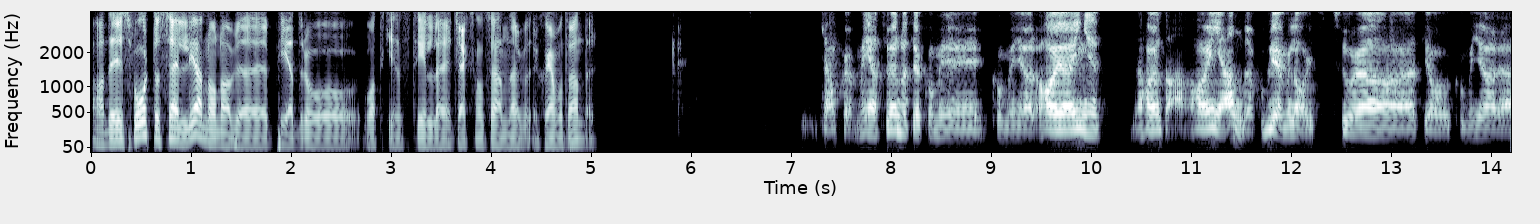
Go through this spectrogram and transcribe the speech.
ja, det är svårt att sälja någon av eh, Pedro och Watkins till eh, Jackson sen när schemat vänder. Kanske, men jag tror ändå att jag kommer, kommer göra. Har jag inget, har jag inte, har jag inga andra problem i laget tror jag att jag kommer göra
